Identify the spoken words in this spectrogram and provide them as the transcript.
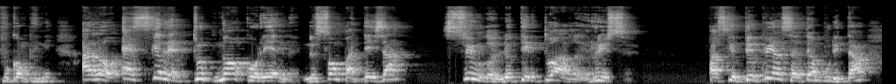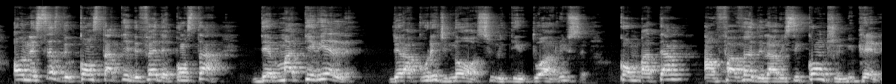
Vous comprenez? Alors, est-ce que les troupes nord-coréennes ne sont pas déjà sur le territoire russe? Parce que depuis un certain bout de temps, on ne cesse de constater, de faire des constats des matériels de la Corée du Nord sur le territoire russe, combattant en faveur de la Russie contre l'Ukraine.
